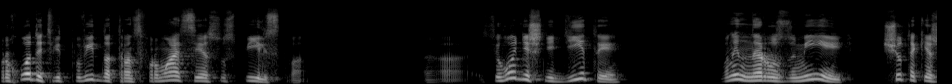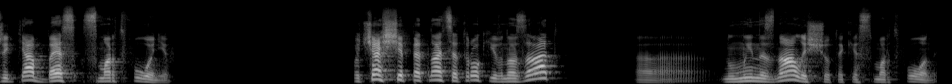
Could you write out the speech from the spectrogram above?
проходить відповідна трансформація суспільства. Е, сьогоднішні діти вони не розуміють, що таке життя без смартфонів. Хоча ще 15 років назад е, ну, ми не знали, що таке смартфони.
